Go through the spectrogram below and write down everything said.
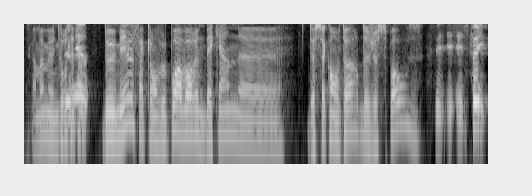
c'est quand même une grosse 2000. étape. 2000, fait qu'on veut pas avoir une bécane de second ordre, je suppose. Tu sais,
